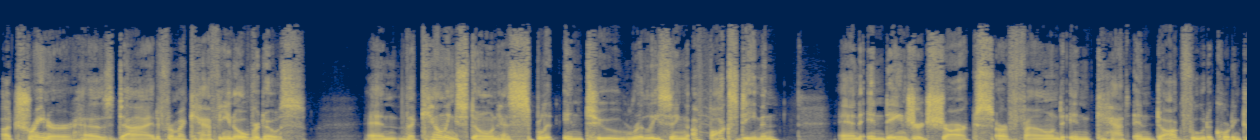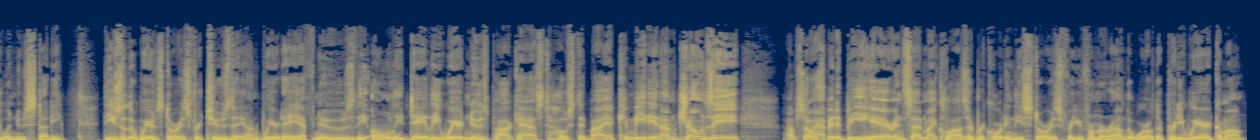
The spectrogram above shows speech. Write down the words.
A trainer has died from a caffeine overdose. And the Killing Stone has split in two, releasing a fox demon. And endangered sharks are found in cat and dog food, according to a new study. These are the weird stories for Tuesday on Weird AF News, the only daily weird news podcast hosted by a comedian. I'm Jonesy. I'm so happy to be here inside my closet recording these stories for you from around the world. They're pretty weird. Come on.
